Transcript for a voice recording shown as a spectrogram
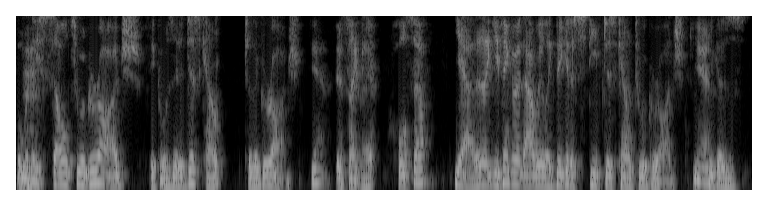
But when they sell to a garage, it goes at a discount to the garage. Yeah, it's like Right. wholesale. Yeah, like you think of it that way, like they get a steep discount to a garage Yeah, because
